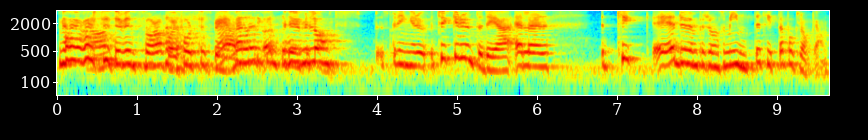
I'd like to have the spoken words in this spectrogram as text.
Ja, jag vet inte, du vill inte svara på hur fort du springer. Nej, Men hur långt sp- springer du? Tycker du inte det? Eller tyck, är du en person som inte tittar på klockan?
